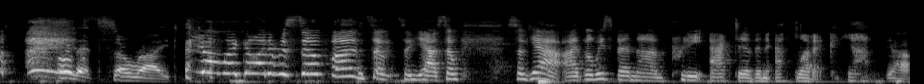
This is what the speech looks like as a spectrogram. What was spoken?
right? Oh, that's so right. oh my god, it was so fun. So so yeah, so so yeah, I've always been um, pretty active and athletic. Yeah. Yeah.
